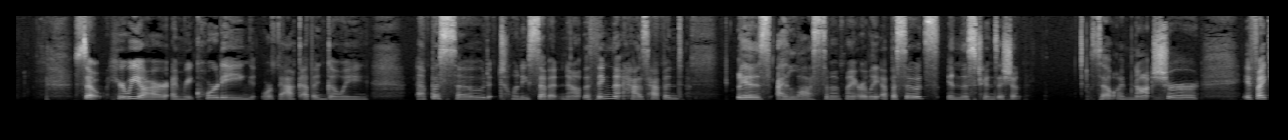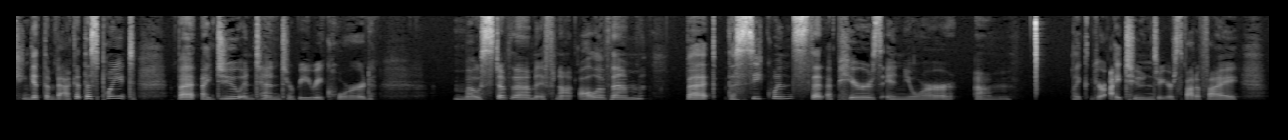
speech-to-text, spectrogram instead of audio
So here we are. I'm recording. We're back up and going episode 27. Now, the thing that has happened is I lost some of my early episodes in this transition. So I'm not sure if I can get them back at this point, but I do intend to re record most of them, if not all of them. But the sequence that appears in your, um, like your iTunes or your Spotify,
